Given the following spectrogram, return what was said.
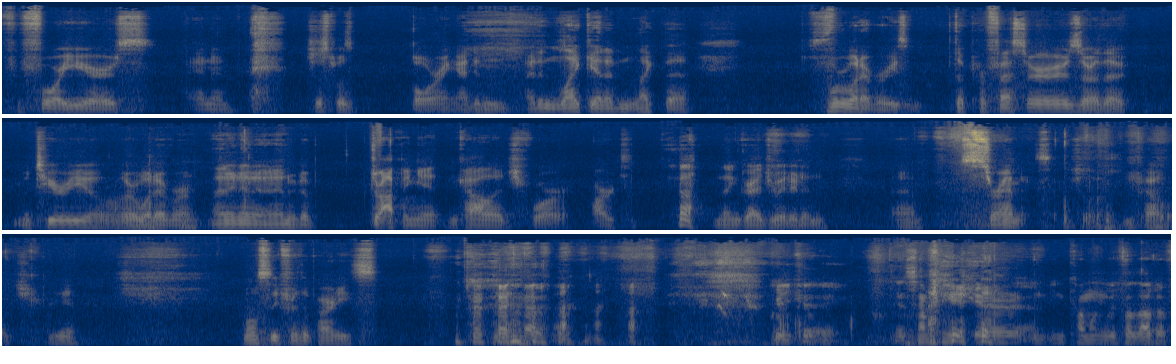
for four years, and it just was boring. I didn't I didn't like it. I didn't like the for whatever reason the professors or the material or whatever. And I ended up dropping it in college for art, and then graduated in um, ceramics actually in college. Yeah, mostly for the parties. Okay. There's something you share in, in common with a lot of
